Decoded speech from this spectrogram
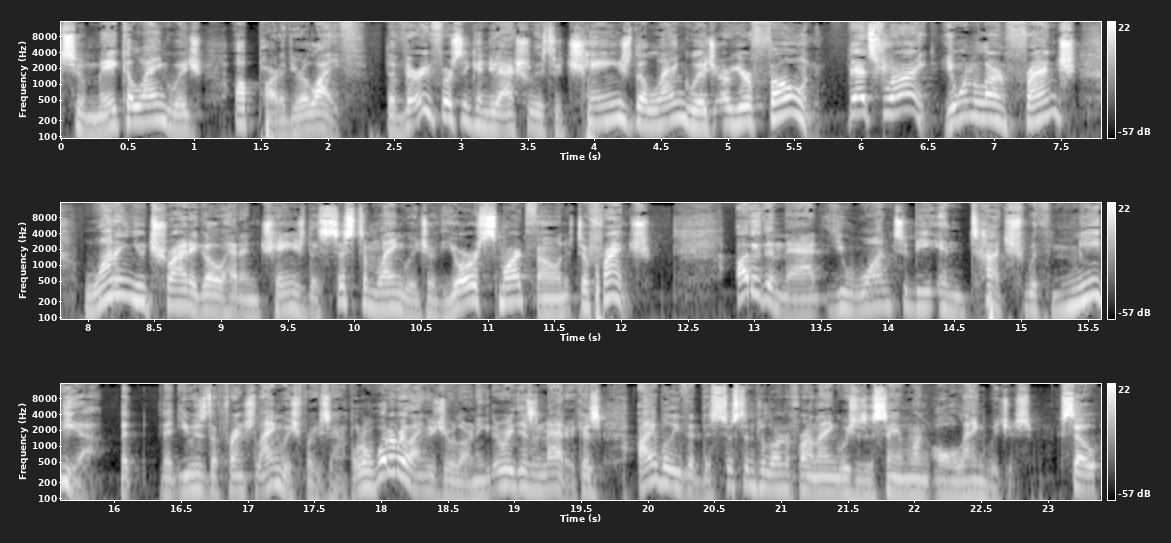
to make a language a part of your life. The very first thing you can do actually is to change the language of your phone. That's right. You want to learn French? Why don't you try to go ahead and change the system language of your smartphone to French? Other than that, you want to be in touch with media that, that use the French language, for example, or whatever language you're learning. It really doesn't matter because I believe that the system to learn a foreign language is the same among all languages. So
